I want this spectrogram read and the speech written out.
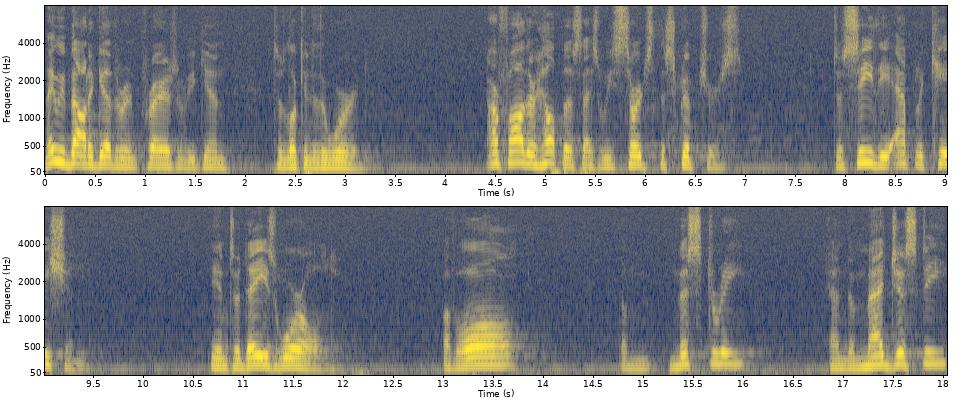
May we bow together in prayer as we begin to look into the Word. Our Father, help us as we search the Scriptures to see the application in today's world of all the mystery and the majesty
